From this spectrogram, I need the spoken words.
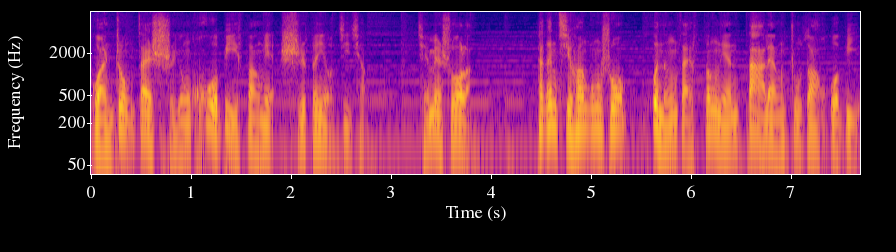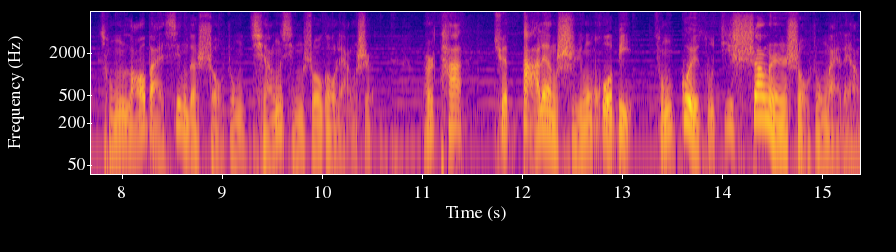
管仲在使用货币方面十分有技巧。前面说了，他跟齐桓公说，不能在丰年大量铸造货币，从老百姓的手中强行收购粮食，而他却大量使用货币，从贵族及商人手中买粮。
